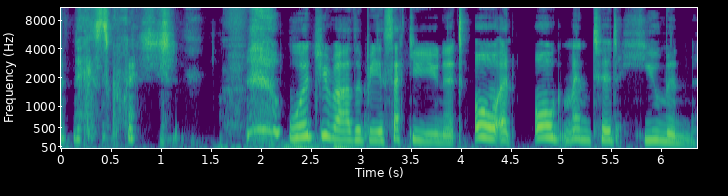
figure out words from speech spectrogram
Next question. Would you rather be a secu unit or an augmented human?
